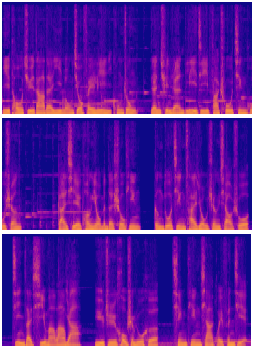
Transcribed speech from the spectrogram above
一头巨大的翼龙就飞临空中，人群人立即发出惊呼声。感谢朋友们的收听，更多精彩有声小说尽在喜马拉雅。欲知后事如何？请听下回分解。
